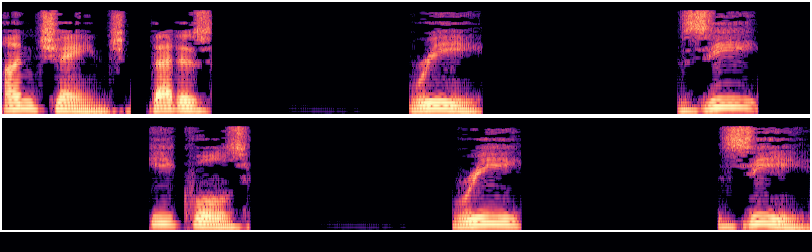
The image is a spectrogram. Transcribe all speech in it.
Unchanged that is re Z equals re Z.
